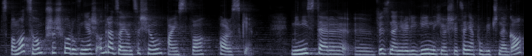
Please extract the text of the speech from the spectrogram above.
Z pomocą przyszło również odradzające się państwo polskie. Minister y, Wyznań Religijnych i Oświecenia Publicznego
